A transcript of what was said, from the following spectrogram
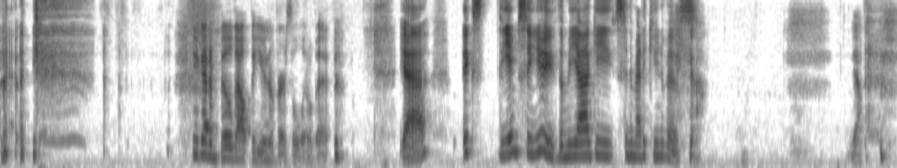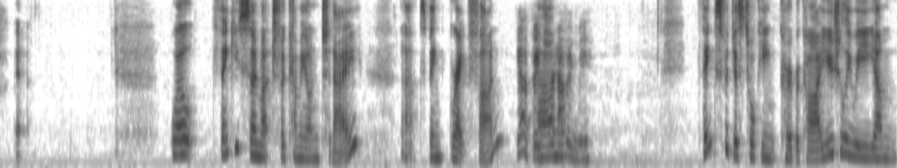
Yeah. you got to build out the universe a little bit. yeah. It's the MCU, the Miyagi Cinematic Universe. Yeah. Yeah. Well, thank you so much for coming on today. Uh, it's been great fun. Yeah. Thanks for Um, having me. Thanks for just talking Cobra Kai. Usually we um,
